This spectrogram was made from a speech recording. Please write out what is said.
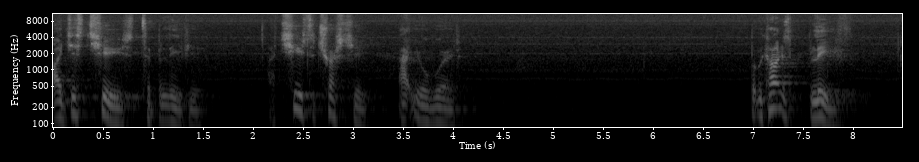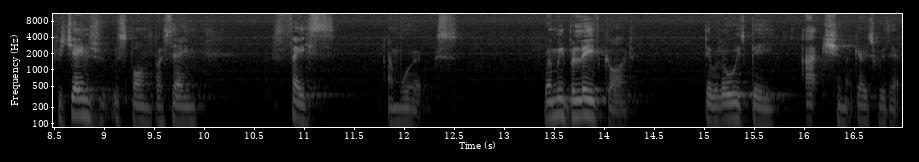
I just choose to believe you. I choose to trust you at your word. But we can't just believe, because James responds by saying, faith and works. When we believe God, there will always be action that goes with it.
